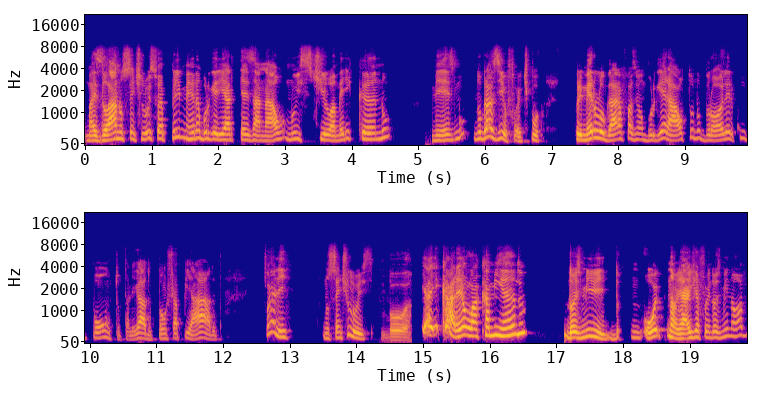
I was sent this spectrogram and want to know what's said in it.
Mas lá no St. Louis foi a primeira hamburgueria artesanal no estilo americano mesmo no Brasil. Foi tipo primeiro lugar a fazer um hambúrguer alto no broiler com ponto, tá ligado? Pão chapeado. Foi ali, no St. Louis. Boa. E aí, cara, eu lá caminhando, 2008, não, aí já foi em 2009,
